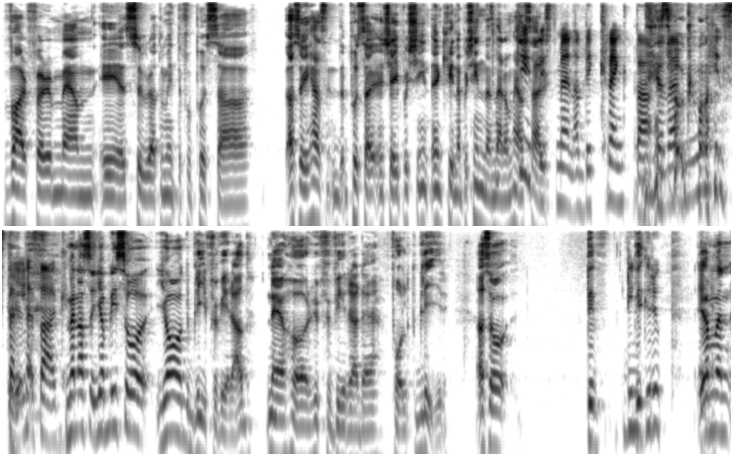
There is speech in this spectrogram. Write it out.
varför män är sura att de inte får pussa Alltså pussa en, tjej på kind, en kvinna på kinden så när de hälsar. Typiskt män att bli kränkta över minsta lilla sak. Men alltså jag blir så, jag blir förvirrad när jag hör hur förvirrade folk blir. Alltså, det, Din det, grupp. Ja men,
